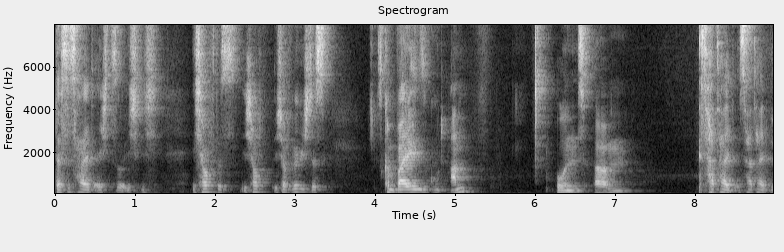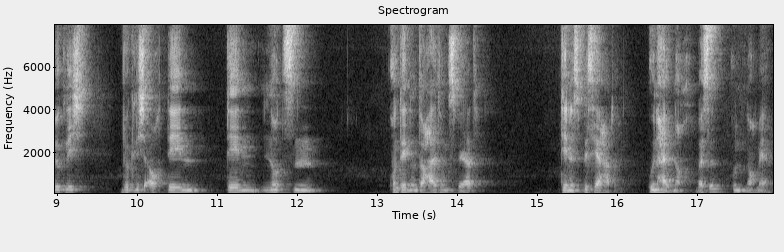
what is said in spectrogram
das ist halt echt so, ich, ich, ich hoffe, dass, ich hoffe, ich hoffe wirklich, dass es kommt weiterhin so gut an. Und ähm, es hat halt, es hat halt wirklich, wirklich auch den, den Nutzen, und den Unterhaltungswert, den es bisher hatte. Und halt noch, weißt du, und noch mehr.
